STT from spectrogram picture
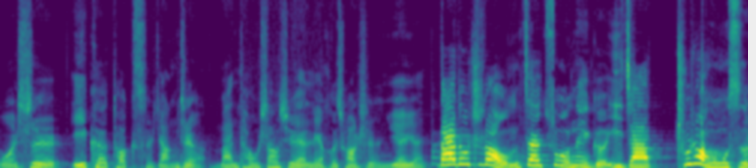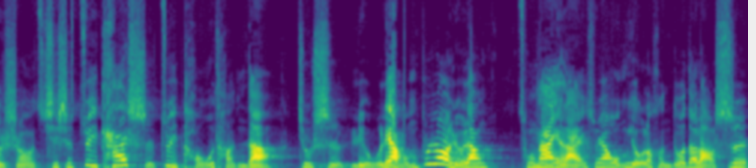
我是一刻 Talks 讲者，馒头商学院联合创始人苑苑。大家都知道，我们在做那个一家初创公司的时候，其实最开始最头疼的就是流量。我们不知道流量从哪里来，虽然我们有了很多的老师，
